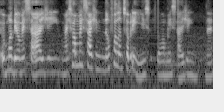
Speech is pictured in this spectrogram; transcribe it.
Eu mandei uma mensagem, mas foi uma mensagem não falando sobre isso, foi uma mensagem, né?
